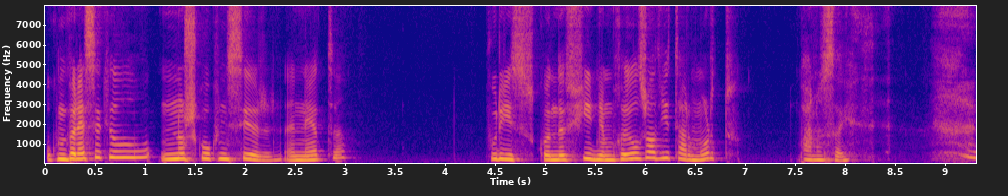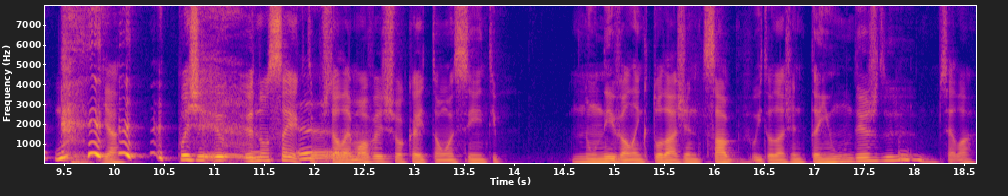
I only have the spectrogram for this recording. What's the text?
o que me parece é que ele não chegou a conhecer a neta, por isso, quando a filha morreu, ele já devia estar morto. Pá, não sei. Yeah. Pois eu, eu não sei, é que tipo, os telemóveis, ok, estão assim, tipo, num nível em que toda a gente sabe e toda a gente tem um desde, sei lá.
